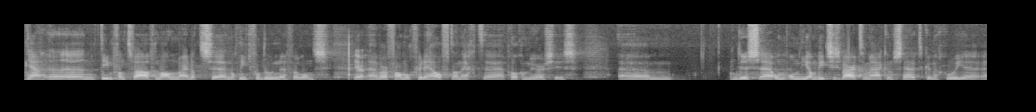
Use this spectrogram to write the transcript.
ja, een team van 12 man, maar dat is eh, nog niet voldoende voor ons. Ja. Eh, waarvan ongeveer de helft dan echt eh, programmeurs is. Ehm, dus eh, om, om die ambities waar te maken, om sneller te kunnen groeien, eh,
